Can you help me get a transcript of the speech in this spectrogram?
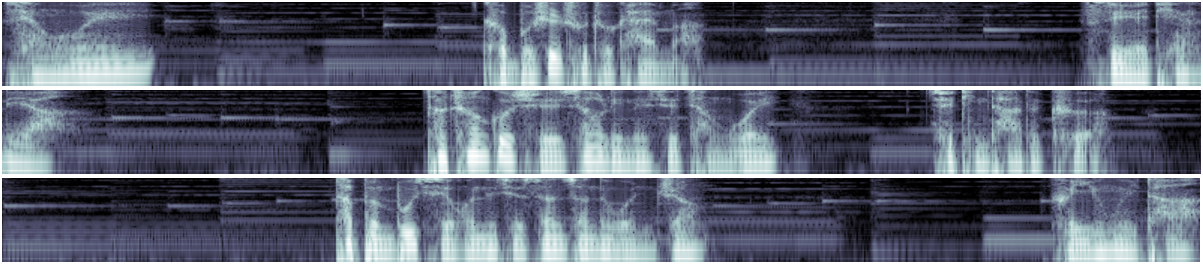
蔷薇可不是处处开吗？四月天里啊，他穿过学校里那些蔷薇，去听他的课。他本不喜欢那些酸酸的文章，可因为他，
